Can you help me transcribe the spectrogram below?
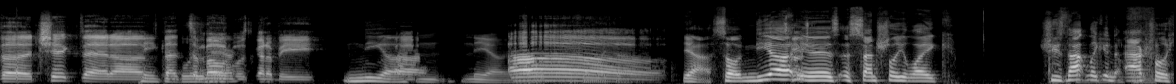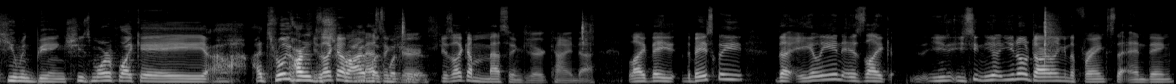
the chick that uh Pink that Simone hair. was gonna be Nia. Uh, N- Neo. yeah, like. Oh Yeah, so Nia is essentially like she's not like an actual human being. She's more of like a uh, it's really hard to She's like a describe like, what she is. She's like a messenger, kinda. Like they, basically, the alien is like you. You see, you know, you know, Darling in the Franxx, the ending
